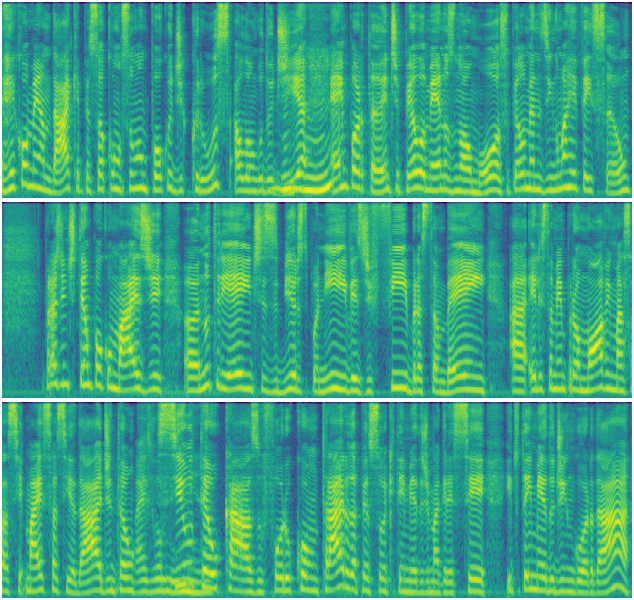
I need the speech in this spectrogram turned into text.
recomendar que a pessoa consuma um pouco de cruz ao longo do dia. Uhum. É importante, pelo menos no almoço, pelo menos em uma refeição para a gente ter um pouco mais de uh, nutrientes biodisponíveis, de fibras também. Uh, eles também promovem mais, saci mais saciedade. Então, volume, se o teu caso for o contrário da pessoa pessoa que tem medo de emagrecer e tu tem medo de engordar,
